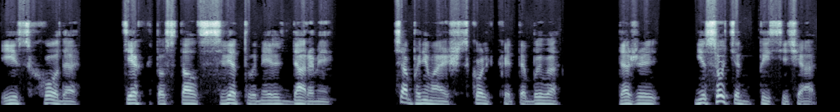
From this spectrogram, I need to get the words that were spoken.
и исхода тех, кто стал светлыми Эльдарами. Сам понимаешь, сколько это было даже не сотен тысяч, а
